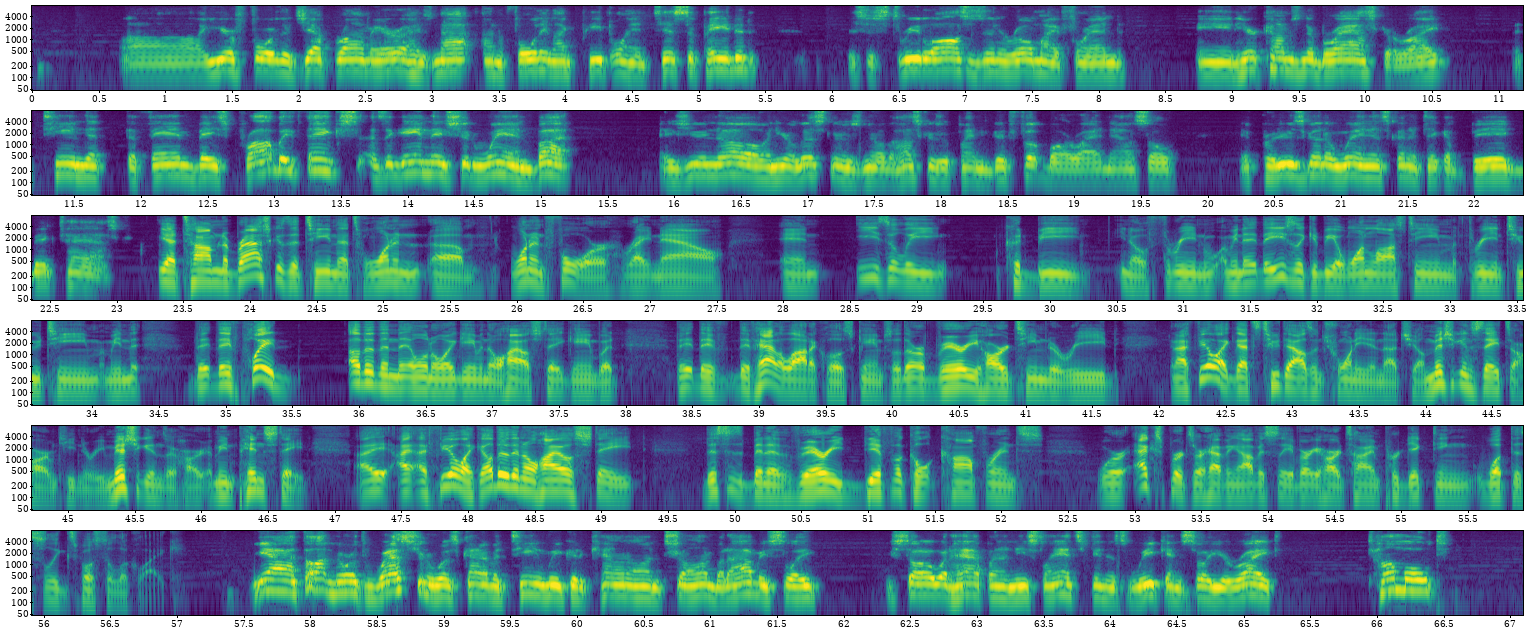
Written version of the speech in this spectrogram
Uh, year four of the Jeff Brohm era has not unfolding like people anticipated. This is three losses in a row, my friend. And here comes Nebraska, right? A team that the fan base probably thinks as a game they should win, but as you know, and your listeners know, the Huskers are playing good football right now. So if Purdue's going to win, it's going to take a big, big task. Yeah, Tom. Nebraska is a team that's one and um, one and four right now, and easily could be you know three and I mean they, they easily could be a one loss team, a three and two team. I mean they they've played other than the Illinois game and the Ohio State game, but they, they've they've had a lot of close games, so they're a very hard team to read. And I feel like that's 2020 in a nutshell. Michigan State's a hard team to read. Michigan's a hard. I mean, Penn State. I, I, I feel like other than Ohio State, this has been a very difficult conference where experts are having obviously a very hard time predicting what this league's supposed to look like. Yeah, I thought Northwestern was kind of a team we could count on, Sean, but obviously you saw what happened in East Lansing this weekend. So you're right. Tumult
